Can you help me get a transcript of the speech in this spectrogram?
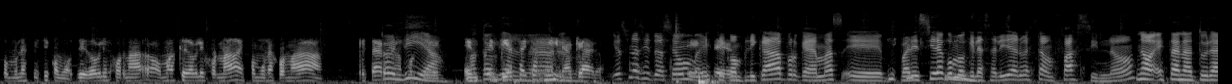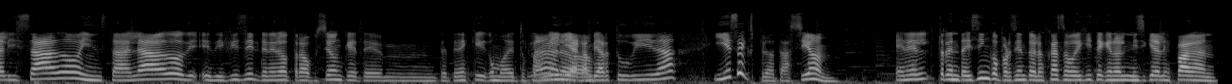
como una especie como de doble jornada o más que doble jornada, es como una jornada eterna. Todo el día. empieza y termina, claro. Es una situación este, este, complicada porque además eh, pareciera como que la salida no es tan fácil, ¿no? No, está naturalizado, instalado, es difícil tener otra opción que te, mm, te tenés que ir como de tu familia, cambiar tu vida. Y esa explotación en el 35% de los casos vos dijiste que no ni siquiera les pagan.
